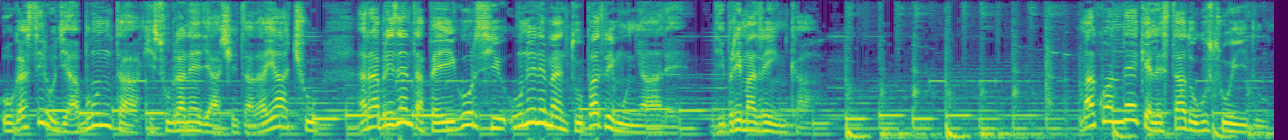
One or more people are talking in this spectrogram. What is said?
Il castello di Abunta, che sopranedia la città di Iacciu, rappresenta per i corsi un elemento patrimoniale di prima trinca. Ma quando è che è stato costruito?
